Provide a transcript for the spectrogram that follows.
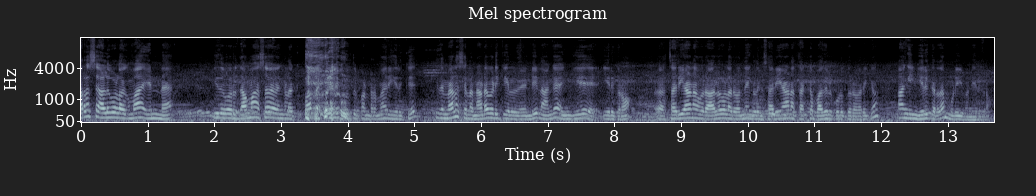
அரசு அலுவலகமாக என்ன? இது ஒரு தமாஷா எங்களை பார்த்த கேள்வி கொடுத்து பண்ணுற மாதிரி இருக்குது இது மேலே சில நடவடிக்கைகள் வேண்டி நாங்கள் இங்கேயே இருக்கிறோம். சரியான ஒரு அலுவலர் வந்து எங்களுக்கு சரியான தக்க பதில் கொடுக்குற வரைக்கும் நாங்கள் இங்கே இருக்கிறதா முடிவு பண்ணியிருக்கிறோம்.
